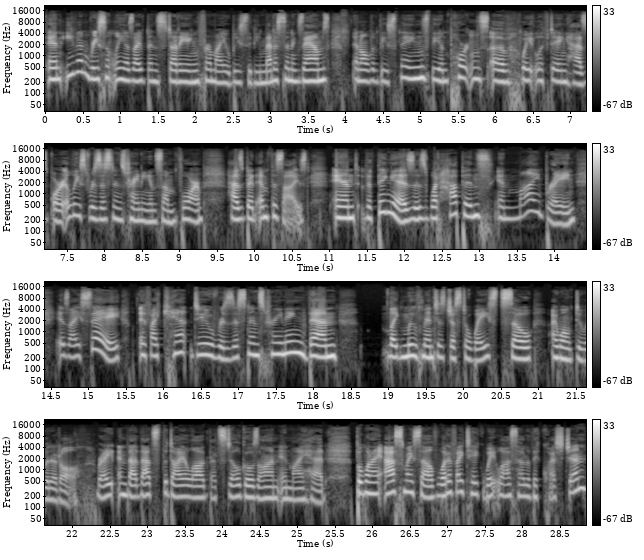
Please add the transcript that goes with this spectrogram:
And even recently, as I've been studying for my obesity medicine exams and all of these things, the importance of weightlifting has, or at least resistance training in some form, has been emphasized. And the thing is, is what happens in my brain is I say, if I can't do resistance training, then like movement is just a waste so i won't do it at all right and that that's the dialogue that still goes on in my head but when i ask myself what if i take weight loss out of the question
